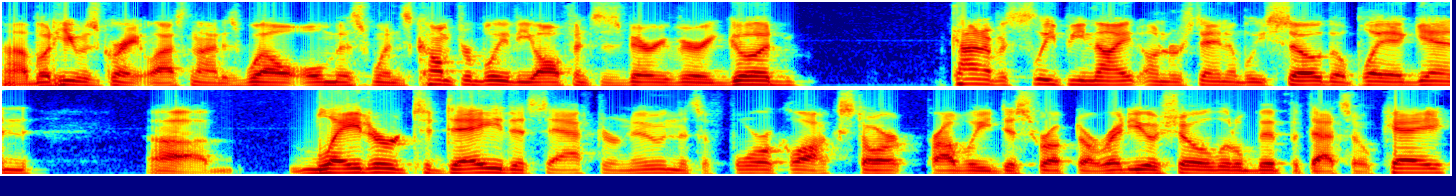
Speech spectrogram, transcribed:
Uh, but he was great last night as well. Ole Miss wins comfortably. The offense is very, very good. kind of a sleepy night, understandably so. They'll play again uh, later today, this afternoon. That's a four o'clock start. Probably disrupt our radio show a little bit, but that's okay.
